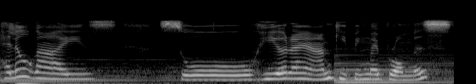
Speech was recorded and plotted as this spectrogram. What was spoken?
Hello, guys. So here I am keeping my promise.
